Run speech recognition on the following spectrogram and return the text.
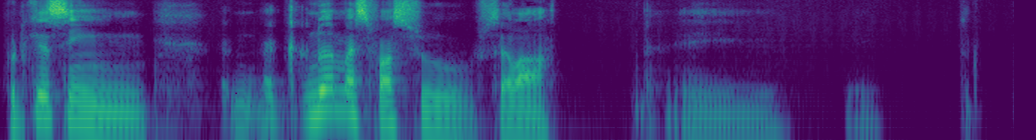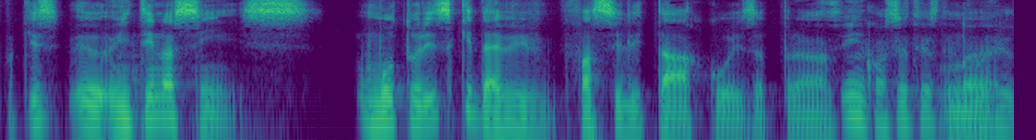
Porque assim, não é mais fácil, sei lá. E... Porque eu entendo assim, o motorista que deve facilitar a coisa para. Sim, com certeza tem né?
